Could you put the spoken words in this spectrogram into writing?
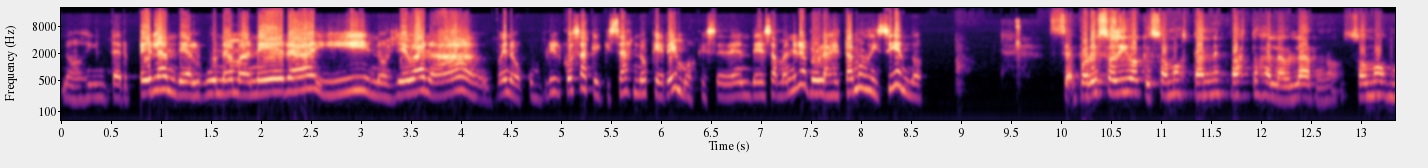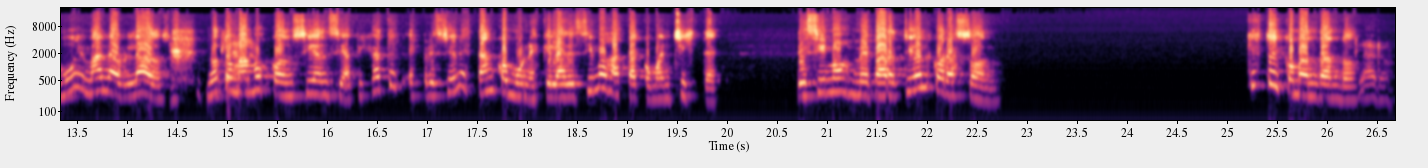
nos interpelan de alguna manera y nos llevan a, bueno, cumplir cosas que quizás no queremos que se den de esa manera, pero las estamos diciendo por eso digo que somos tan nefastos al hablar, ¿no? Somos muy mal hablados, no tomamos conciencia. Fíjate, expresiones tan comunes que las decimos hasta como en chiste. Decimos, me partió el corazón. ¿Qué estoy comandando? Claro.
